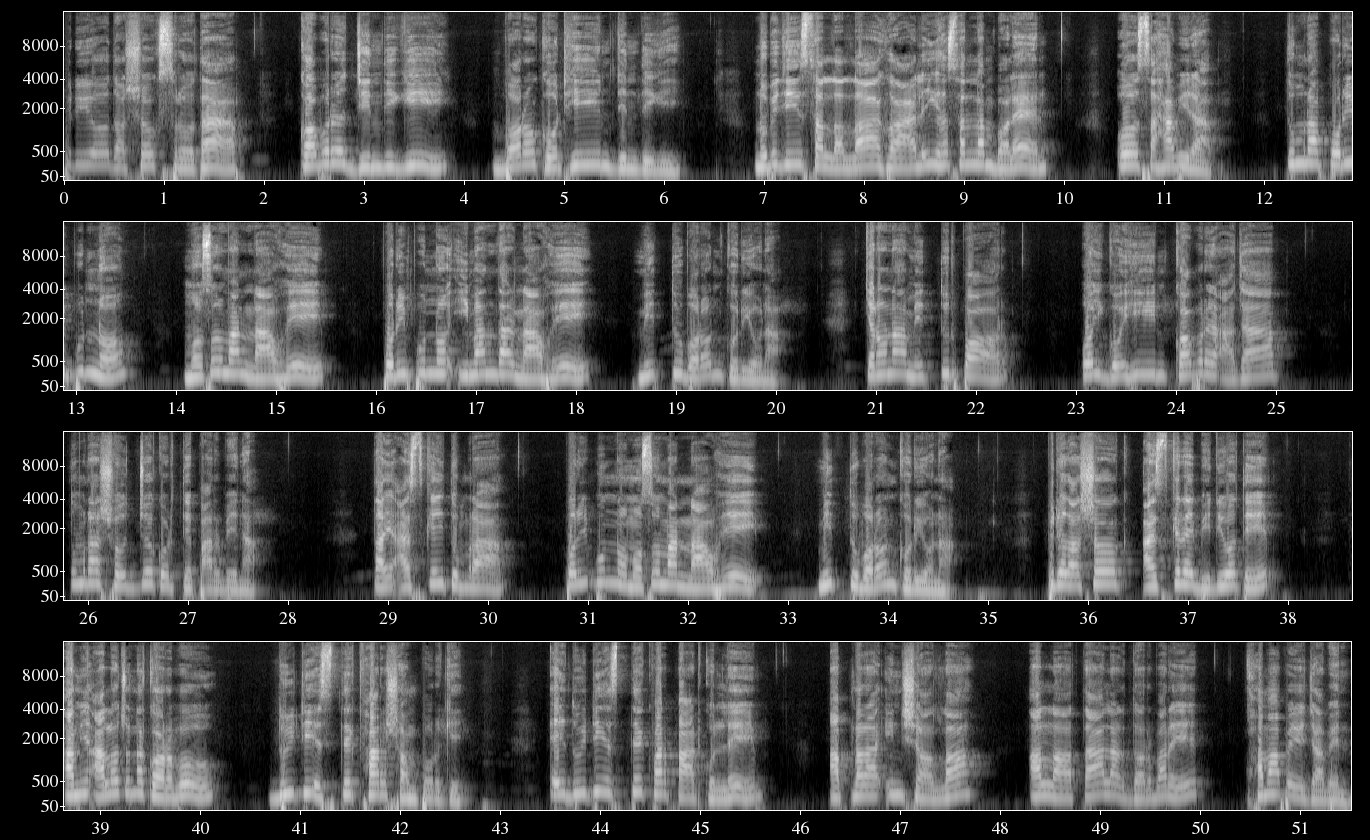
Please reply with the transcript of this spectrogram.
প্রিয় দর্শক, শ্রোতা কবরের জিন্দিগি, বড় কঠিন জিন্দিগি। নবীজি সাল্লাহ আলী হাসাল্লাম বলেন, ও সাহাবিরা, তোমরা পরিপূর্ণ মুসলমান না হয়ে, পরিপূর্ণ ইমানদার না হয়ে মৃত্যুবরণ করিও না। কেননা মৃত্যুর পর ওই গহীন কবরের আজাব তোমরা সহ্য করতে পারবে না। তাই আজকেই তোমরা পরিপূর্ণ মুসলমান না হয়ে মৃত্যুবরণ করিও না। প্রিয় দর্শক, আজকের এই ভিডিওতে আমি আলোচনা করব দুইটি ইস্তেকফার সম্পর্কে। এই দুইটি ইস্তেকফার পাঠ করলে আপনারা ইনশাআল্লাহ আল্লাহ তালার দরবারে ক্ষমা পেয়ে যাবেন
